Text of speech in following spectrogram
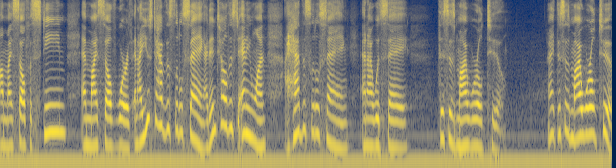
on my self esteem and my self worth. And I used to have this little saying, I didn't tell this to anyone. I had this little saying, and I would say, This is my world too. Right? This is my world too.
